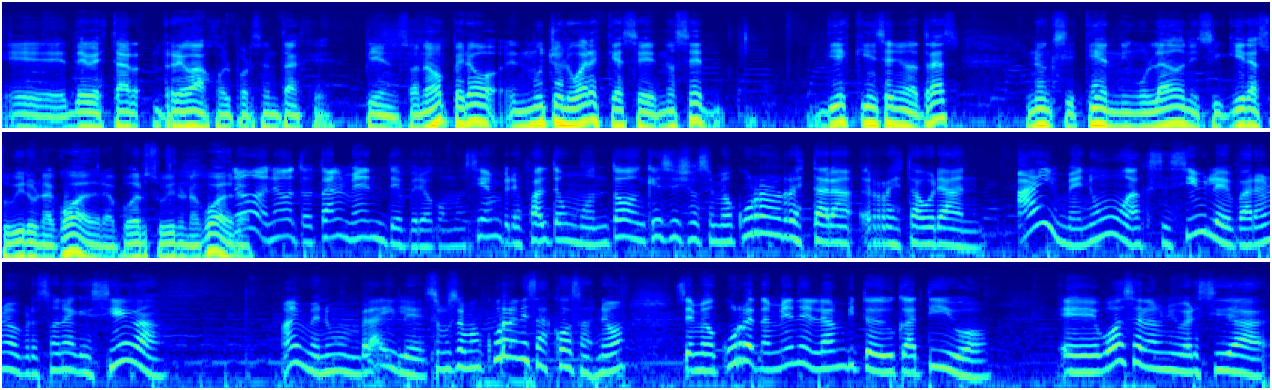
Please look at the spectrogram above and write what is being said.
debe estar rebajo el porcentaje, pienso, ¿no? Pero en muchos lugares que hace, no sé, 10, 15 años atrás, no existía en ningún lado ni siquiera subir una cuadra, poder subir una cuadra. No, no, totalmente, pero como siempre falta un montón, qué sé yo, se me ocurre un restaurante. ¿Hay menú accesible para una persona que ciega? ¿Hay menú en braille? Se, me ocurren esas cosas, ¿no? Se me ocurre también el ámbito educativo. Eh, vos a la universidad,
